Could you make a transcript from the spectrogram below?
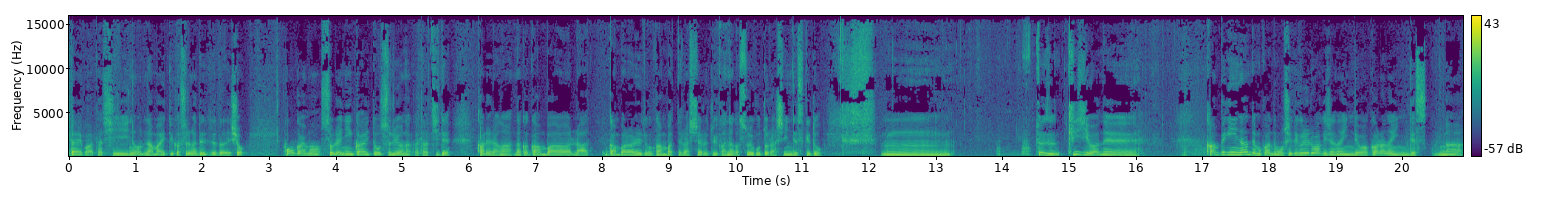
ダイバーたちの名前というか、それが出てたでしょ。今回もそれに該当するような形で、彼らがなんか頑張ら、頑張られるというか頑張ってらっしゃるというか、なんかそういうことらしいんですけど、うーん、とりあえず記事はね、完璧に何でもかんでも教えてくれるわけじゃないんでわからないんですが、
